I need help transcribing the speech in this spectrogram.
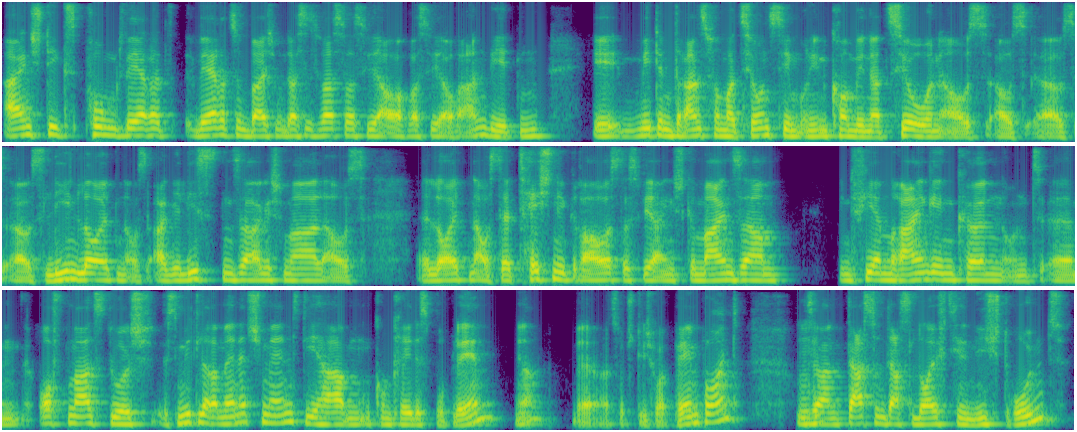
Einstiegspunkt wäre, wäre zum Beispiel, und das ist was, was wir auch, was wir auch anbieten, eh, mit dem Transformationsteam und in Kombination aus, aus, aus, aus Lean-Leuten, aus Agilisten, sage ich mal, aus äh, Leuten aus der Technik raus, dass wir eigentlich gemeinsam in Firmen reingehen können und ähm, oftmals durch das mittlere Management, die haben ein konkretes Problem, ja, also Stichwort Painpoint, und mhm. sagen, das und das läuft hier nicht rund.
